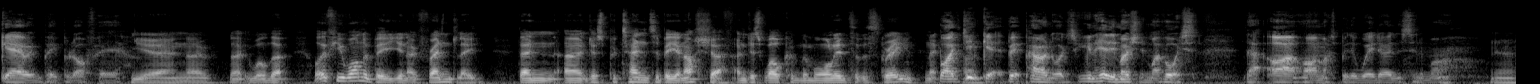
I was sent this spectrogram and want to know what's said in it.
scaring people off here. Yeah, no. That, well, that well, if you want to be, you know, friendly, then uh, just pretend to be an usher and just welcome them all into the screen. Next But I time. did get a bit paranoid. You can hear the emotion in my voice that oh, I must be the weirdo in the cinema. Yeah.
